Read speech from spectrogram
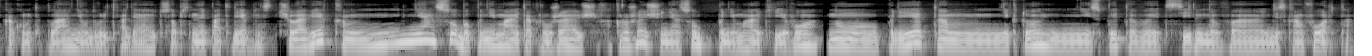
в каком-то плане удовлетворяют собственные потребности. Человек не особо понимает окружающих, окружающие не особо понимают его, но при этом никто не испытывает сильного дискомфорта.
